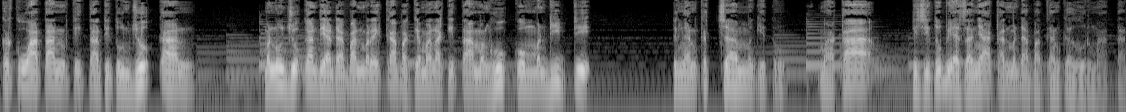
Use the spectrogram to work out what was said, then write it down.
kekuatan kita ditunjukkan, menunjukkan di hadapan mereka bagaimana kita menghukum, mendidik dengan kejam begitu, maka di situ biasanya akan mendapatkan kehormatan.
